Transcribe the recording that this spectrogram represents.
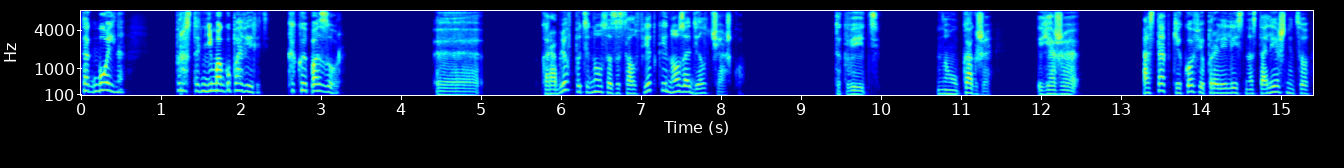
так больно. Просто не могу поверить. Какой позор!» э Кораблёв потянулся за салфеткой, но задел чашку. «Так ведь... Ну, как же? Я же...» Остатки кофе пролились на столешницу,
